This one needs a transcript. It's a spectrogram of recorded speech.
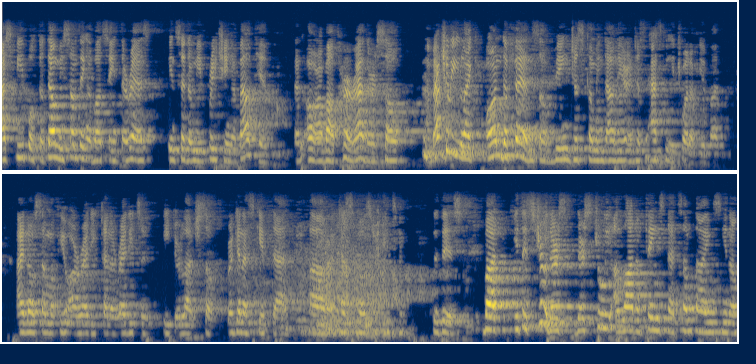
ask people to tell me something about St. Therese instead of me preaching about him, or about her rather. So I'm actually like on the fence of being just coming down here and just asking each one of you, but I know some of you are already kind of ready to eat your lunch, so we're gonna skip that um, and just go straight to, to this. But it is true. There's there's truly a lot of things that sometimes you know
